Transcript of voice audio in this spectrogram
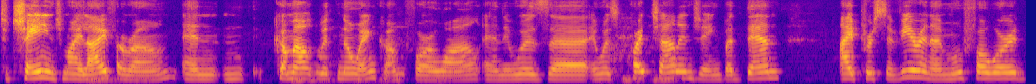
to change my life around and come out with no income for a while. And it was uh, it was quite challenging. But then i persevere and i move forward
